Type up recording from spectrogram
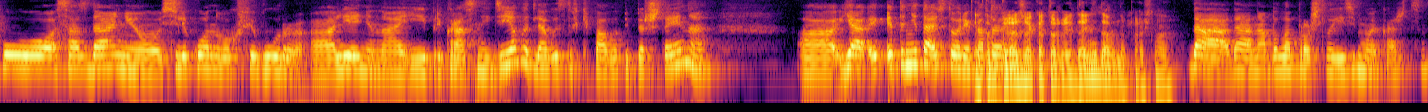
по созданию силиконовых фигур э, Ленина и прекрасной девы для выставки Павла Пиперштейна. Э, я, это не та история, это которая... в гараже, которая, да, недавно прошла? Да, да, она была прошлой зимой, кажется.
